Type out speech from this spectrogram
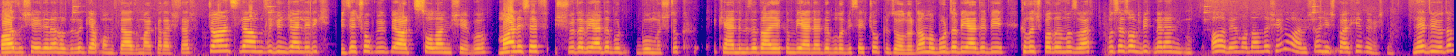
bazı şeylere hazırlık yapmamız lazım arkadaşlar. Şu an silahımızı güncelledik. Bize çok büyük bir artısı olan bir şey bu. Maalesef şurada bir yerde bu- bulmuştuk. Kendimize daha yakın bir yerlerde bulabilsek çok güzel olurdu ama burada bir yerde bir kılıç balığımız var. Bu sezon bitmeden... Aa benim adamda şey mi varmış lan hiç fark etmemiştim. Ne diyordum?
